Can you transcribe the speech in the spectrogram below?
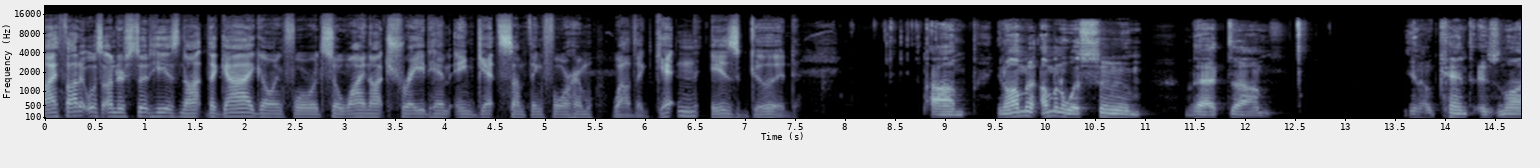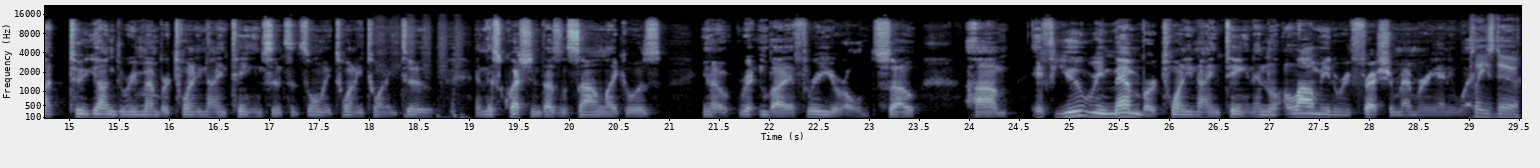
I thought it was understood he is not the guy going forward, so why not trade him and get something for him while the getting is good? Um, you know, I'm gonna, I'm going to assume that um, you know Kent is not too young to remember 2019 since it's only 2022, and this question doesn't sound like it was you know written by a three year old. So, um, if you remember 2019, and allow me to refresh your memory anyway. Please do.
